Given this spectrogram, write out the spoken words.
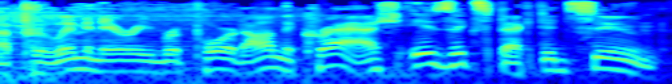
A preliminary report on the crash is expected soon.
